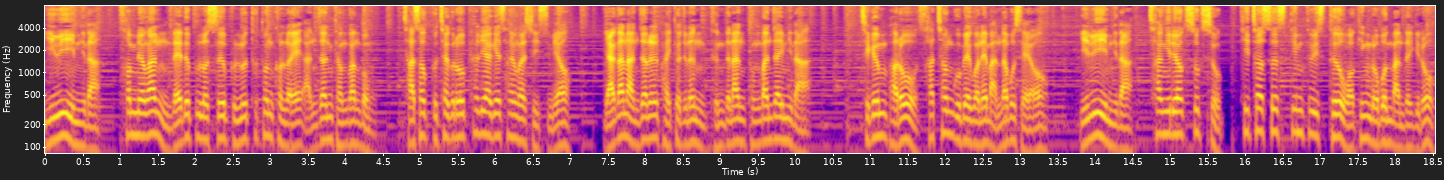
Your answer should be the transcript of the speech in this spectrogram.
2위입니다. 선명한 레드 플러스 블루 투톤 컬러의 안전 경광봉. 자석 부착으로 편리하게 사용할 수 있으며 야간 안전을 밝혀주는 든든한 동반자입니다. 지금 바로 4,900원에 만나보세요. 1위입니다. 창의력 쑥쑥 티처스 스팀 트위스트 워킹 로봇 만들기로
